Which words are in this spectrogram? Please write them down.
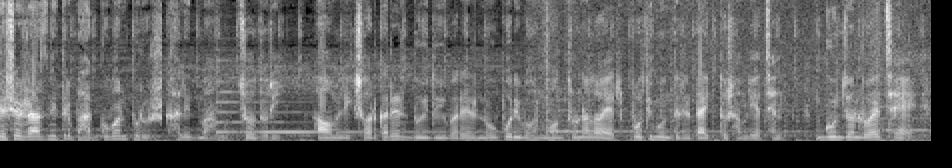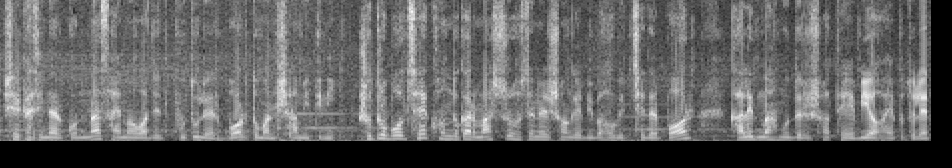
দেশের রাজনীতির ভাগ্যবান পুরুষ খালিদ মাহমুদ চৌধুরী আওয়ামী লীগ সরকারের দুই দুইবারের নৌ পরিবহন মন্ত্রণালয়ের প্রতিমন্ত্রীর দায়িত্ব সামলিয়েছেন। গুঞ্জন রয়েছে, শেখ হাসিনার কন্যা সাইমা ওয়াজেদ পুতুলের বর্তমান স্বামী তিনি। সূত্র বলছে, খন্দকার মাসরু হোসেনের সঙ্গে বিবাহ বিচ্ছেদের পর খালিদ মাহমুদের সাথে বিয়ে হয় পুতুলের।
